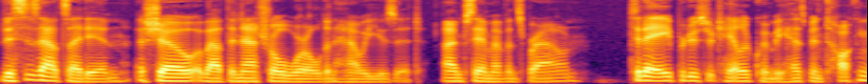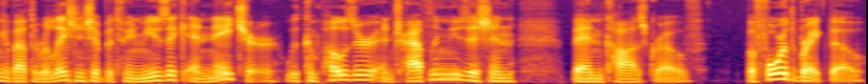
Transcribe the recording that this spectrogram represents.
This is Outside In, a show about the natural world and how we use it. I'm Sam Evans Brown. Today, producer Taylor Quimby has been talking about the relationship between music and nature with composer and traveling musician Ben Cosgrove. Before the break, though,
